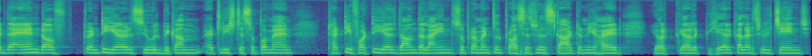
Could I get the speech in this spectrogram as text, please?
at the end of 20 years you will become at least a superman. 30 40 years down the line supramental process will start in your head. Your hair colors will change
